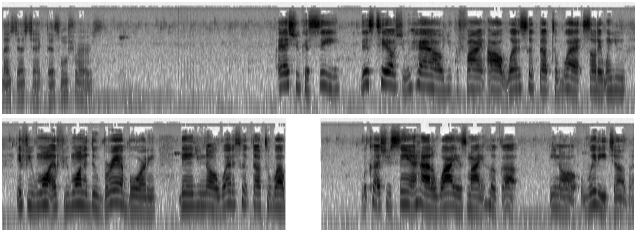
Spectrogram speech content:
let's just check this one first. As you can see, this tells you how you can find out what is hooked up to what so that when you if you want if you want to do breadboarding then you know what is hooked up to what because you're seeing how the wires might hook up you know, with each other.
